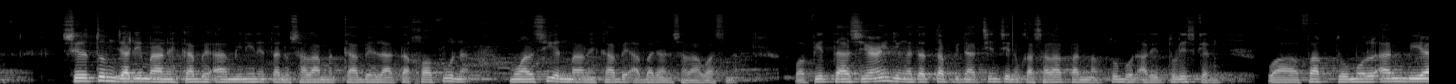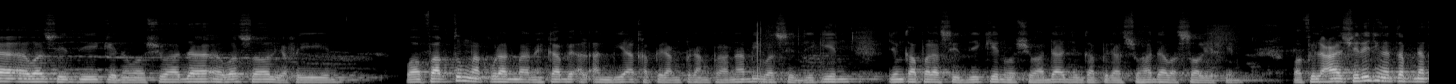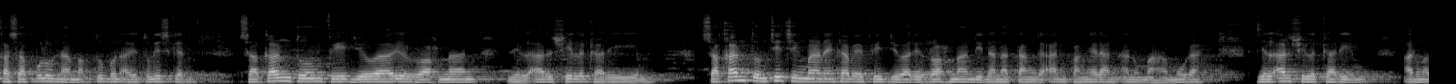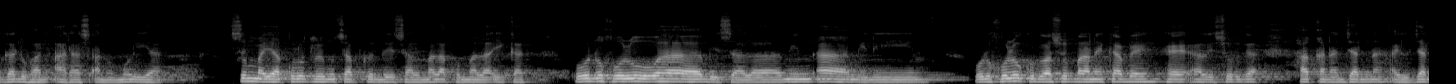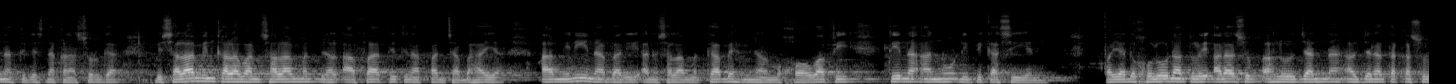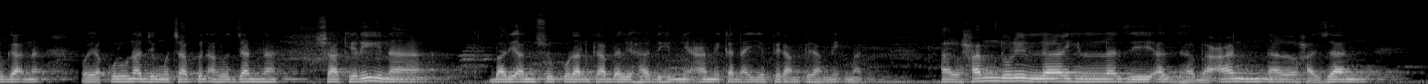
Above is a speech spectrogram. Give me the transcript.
sirtum jadi maneh kabeh aminin tanu salamet kabeh la takhafuna mual sieun maneh kabeh abadan salawasna wa fitasi'i jeung tetap bina cincin nu kasalapan maktubun ari tuliskeun wa faqtumul anbiya wa siddiqin wa syuhada wa salihin. wafaktum ngakuran maneh kabe al anbiya ka pirang-pirang para nabi wasiddiqin jeung ka para siddiqin wasyuhada jeung ka para syuhada wasolihin wa fil ashiri jeung tetepna ka 10 na maktubun ari tuliskeun sakantum fi jawarir rahman zil arsyil karim. Sakantum cicing maneh kabe fi jawarir rahman dina tanggaan pangeran anu maha murah zil arsyil karim anu ngagaduhan aras anu mulia. summa yaqulu tuluy ngucapkeun deui sal malaku malaikat udkhuluha bisalamin aminin. Udkhulu kudu asup maraneh kabeh he ahli surga hakana jannah ail jannah tegasna kana surga. Bisalamin kalawan salamet minal afati tina panca bahaya. Aminina bari anu salamet kabeh minal mukhawafi tina anu dipikasieun Fayadkhuluna tuluy arasub ahlul jannah al jannata ka surgana. Wa yaquluna jeung ngucapkeun ahlul jannah syakirina. Bari anu syukuran kabeh li hadhihi ni'ami kana ieu pirang-pirang nikmat. Alhamdulillahillazi azhaba 'annal hazan.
